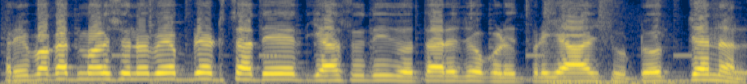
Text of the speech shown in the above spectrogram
ફરી વખત મળશું નવી અપડેટ સાથે. ત્યાં સુધી જોતા રહેજો ખેડૂત પ્રયાસ યુટ્યુબ ચેનલ.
